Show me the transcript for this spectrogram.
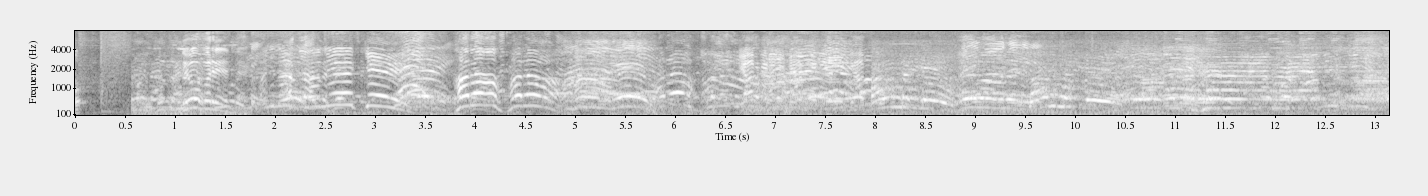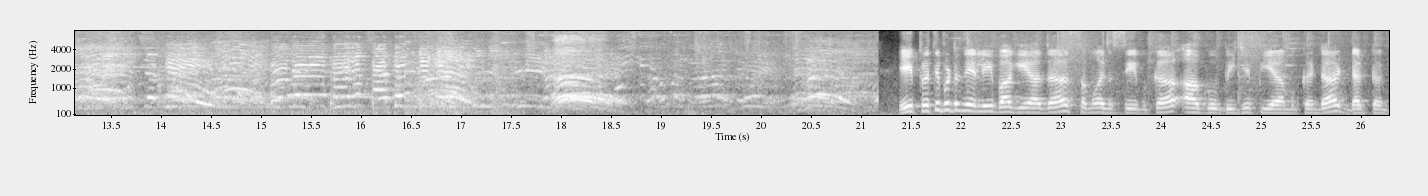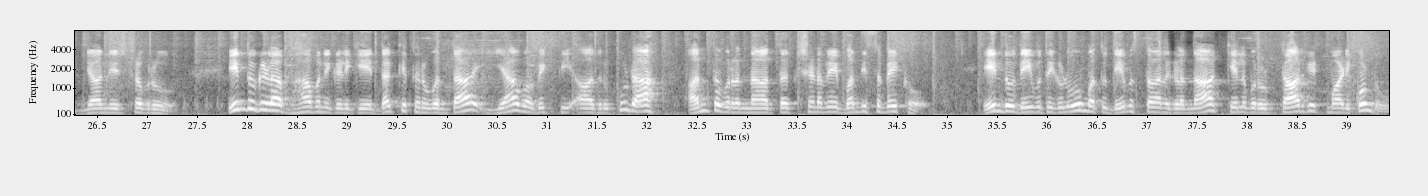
ಹರ ಈ ಪ್ರತಿಭಟನೆಯಲ್ಲಿ ಭಾಗಿಯಾದ ಸಮಾಜ ಸೇವಕ ಹಾಗೂ ಬಿಜೆಪಿಯ ಮುಖಂಡ ಡಾಕ್ಟರ್ ಜ್ಞಾನೇಶ್ ಅವರು ಹಿಂದೂಗಳ ಭಾವನೆಗಳಿಗೆ ಧಕ್ಕೆ ತರುವಂತ ಯಾವ ವ್ಯಕ್ತಿ ಆದರೂ ಕೂಡ ಅಂತವರನ್ನ ತಕ್ಷಣವೇ ಬಂಧಿಸಬೇಕು. ಹಿಂದೂ ದೇವತೆಗಳು ಮತ್ತು ದೇವಸ್ಥಾನಗಳನ್ನ ಕೆಲವರು ಟಾರ್ಗೆಟ್ ಮಾಡಿಕೊಂಡು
